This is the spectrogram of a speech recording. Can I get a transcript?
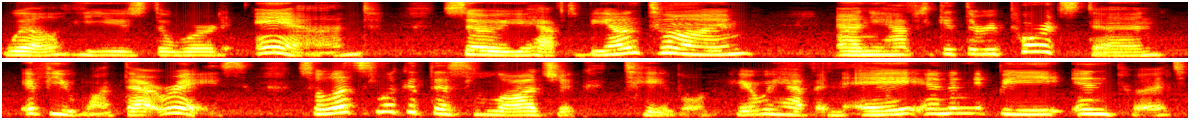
Well, he used the word and, so you have to be on time and you have to get the reports done if you want that raise. So let's look at this logic table. Here we have an A and a B input,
